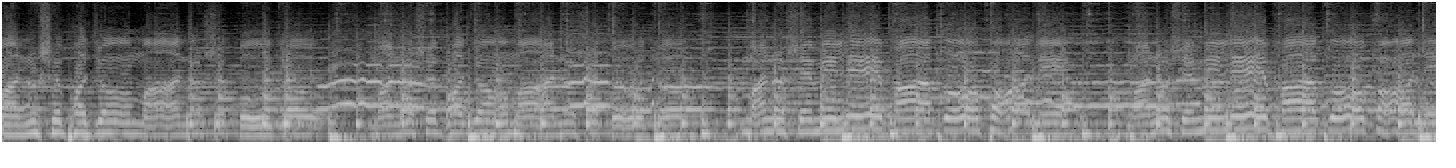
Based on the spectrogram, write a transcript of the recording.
মানুষ ভজ মানুষ পূজ মানুষ ভজ মানুষ পূজ মানুষ মিলে ভাগ ফলে, মানুষ মিলে ভাগ ফলে।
